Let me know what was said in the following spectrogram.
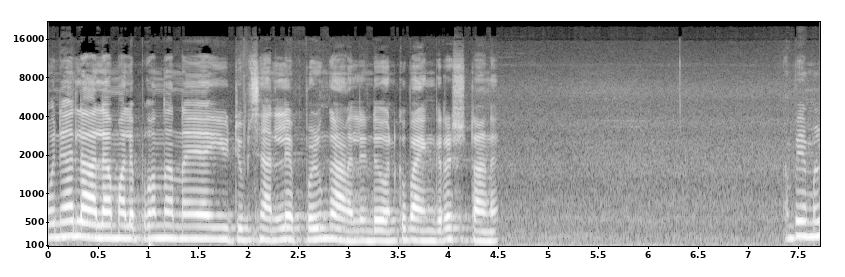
ഓന് ലാല മലപ്പുറം എന്ന് പറഞ്ഞ യൂട്യൂബ് ചാനൽ എപ്പോഴും കാണലുണ്ട്. ഓനക്ക് ഭയങ്കര ഇഷ്ടമാണ്. അപ്പോൾ നമ്മൾ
